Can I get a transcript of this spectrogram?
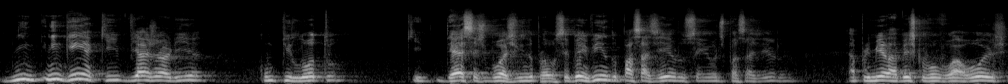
Ninguém aqui viajaria com um piloto que desse as boas-vindas para você. Bem-vindo, passageiro, senhores passageiros. É a primeira vez que eu vou voar hoje.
